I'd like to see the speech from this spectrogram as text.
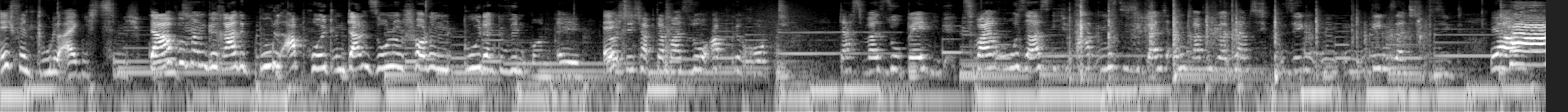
Ich finde Bull eigentlich ziemlich gut. Da, wo man gerade Bull abholt und dann Solo schaut und mit Bull, dann gewinnt man. Ey, Echt? Leute, ich hab da mal so abgerockt. Das war so Baby. Zwei Rosas, ich hab, musste sie gar nicht angreifen, weil sie haben sich gegen, gegenseitig besiegt. Ja.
